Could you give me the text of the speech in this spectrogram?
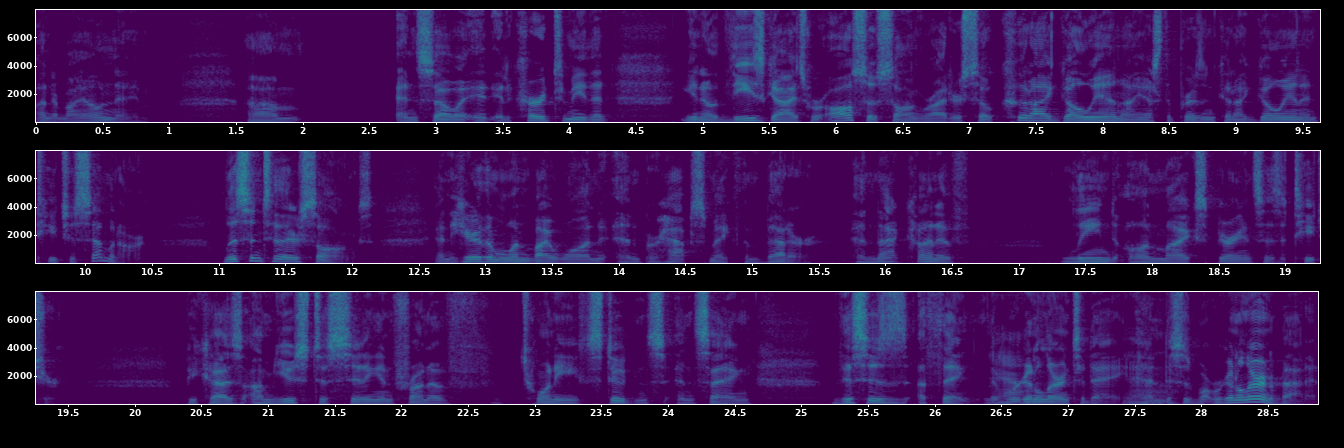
under my own name. Um, and so it, it occurred to me that you know, these guys were also songwriters. So could I go in? I asked the prison, could I go in and teach a seminar, listen to their songs, and hear them one by one, and perhaps make them better? And that kind of leaned on my experience as a teacher, because I'm used to sitting in front of 20 students and saying, this is a thing that Yeah. we're going to learn today, Yeah. and this is what we're going to learn about it,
